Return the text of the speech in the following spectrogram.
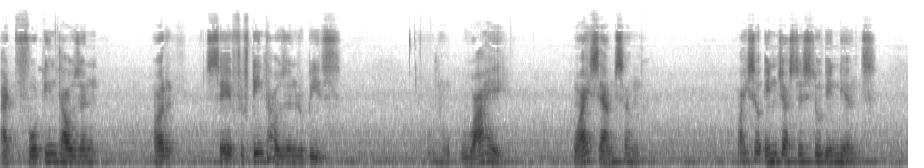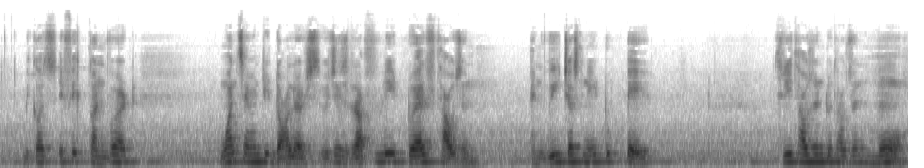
at 14,000 or say 15,000 rupees why? Why Samsung? Why so injustice to Indians? Because if we convert $170, which is roughly 12,000, and we just need to pay 3,000, 2,000 more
